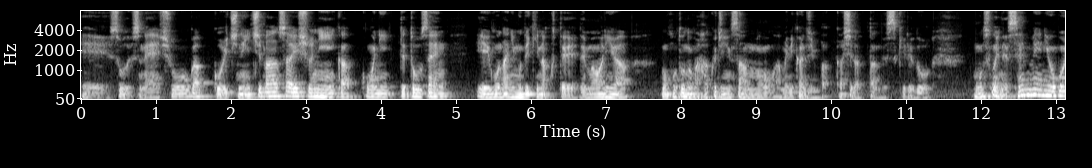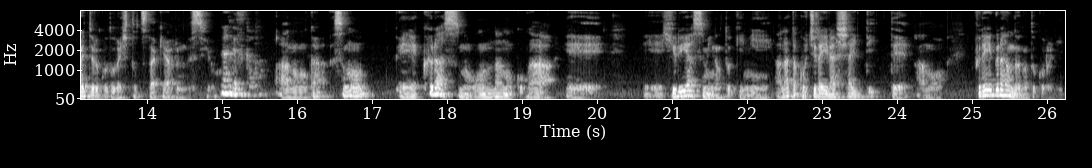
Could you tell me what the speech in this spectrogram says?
えー、そうですね。小学校1年、一番最初に学校に行って当然英語何もできなくて、で、周りはもうほとんどが白人さんのアメリカ人ばっかしだったんですけれど、ものすごいね、鮮明に覚えてることが一つだけあるんですよ。何ですか？あの、が、その、えー、クラスの女の子が、えー、えー、昼休みの時に、あなたこちらいらっしゃいって言って、あの、プレイグラウンドのところに連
